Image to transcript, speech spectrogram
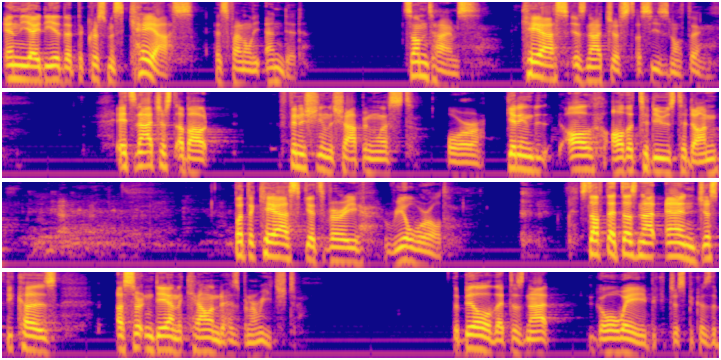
in the idea that the Christmas chaos has finally ended. Sometimes chaos is not just a seasonal thing. It's not just about finishing the shopping list or getting all, all the to dos to done. But the chaos gets very real world. Stuff that does not end just because a certain day on the calendar has been reached. The bill that does not go away just because the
